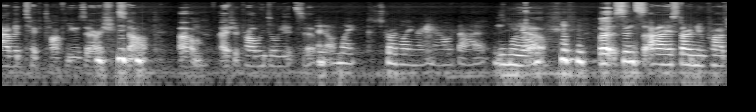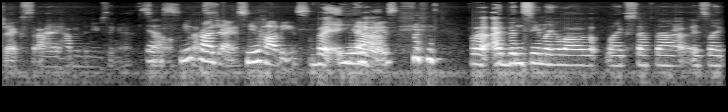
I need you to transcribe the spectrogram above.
avid TikTok user. I should stop. um, I should probably delete it soon. And I'm like struggling right now with that as well. Yeah. But since I started new projects, I haven't been using it. So yes, new projects, new hobbies. But yeah, Anyways. but I've been seeing like a lot of like stuff that it's like,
